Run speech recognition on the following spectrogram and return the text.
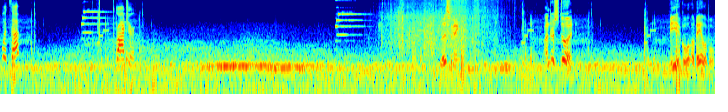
What's up? Roger. Listening. Understood. Vehicle available.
